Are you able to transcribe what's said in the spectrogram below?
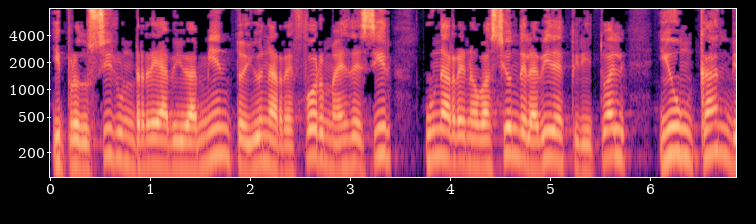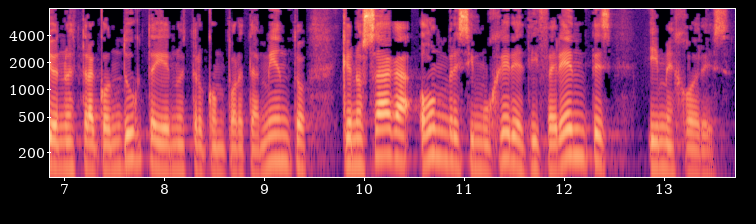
y producir un reavivamiento y una reforma, es decir, una renovación de la vida espiritual y un cambio en nuestra conducta y en nuestro comportamiento que nos haga hombres y mujeres diferentes y mejores.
